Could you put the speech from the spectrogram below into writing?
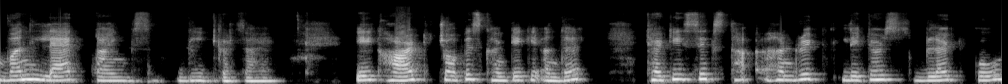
वन लैक टाइम्स बीट करता है। एक हार्ट 24 घंटे के अंदर 3600 लीटर्स ब्लड को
